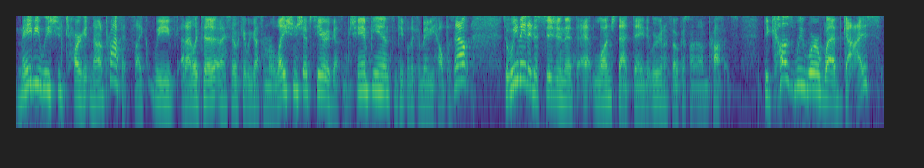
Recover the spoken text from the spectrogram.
maybe we should target nonprofits. Like we've, and I looked at it and I said, okay, we've got some relationships here. We've got some champions, some people that could maybe help us out. So we made a decision at, at lunch that day that we were going to focus on nonprofits because we were web guys.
